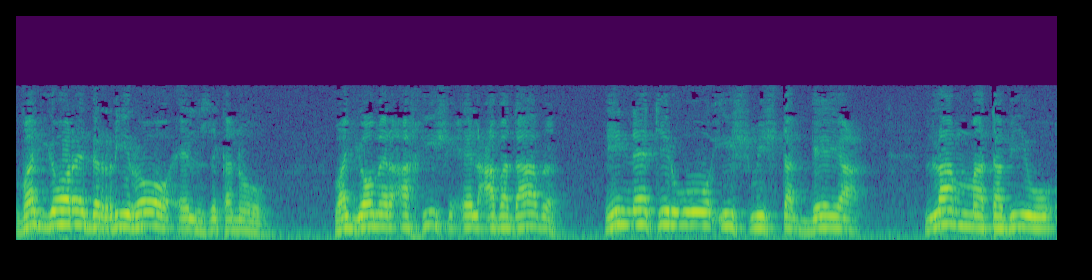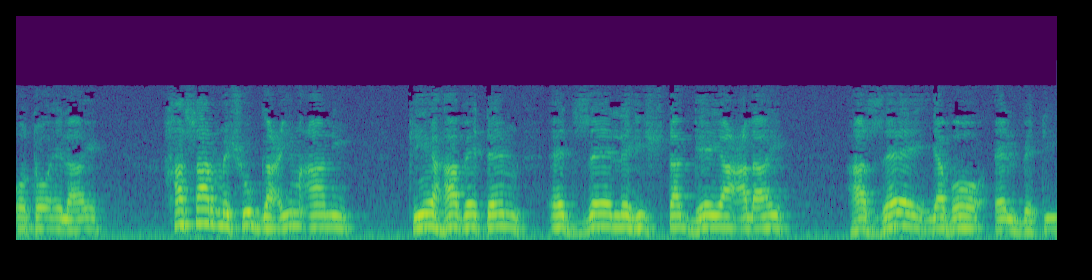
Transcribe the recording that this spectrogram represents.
ויורד רירו אל זקנו. ויאמר אחיש אל עבדיו, הנה תראו איש משתגע, למה תביאו אותו אלי? חסר משוגעים אני, כי הבאתם את זה להשתגע עלי, הזה יבוא אל ביתי.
